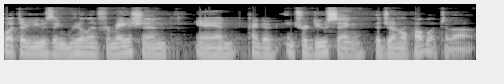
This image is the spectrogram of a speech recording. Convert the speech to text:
but they're using real information and kind of introducing the general public to that.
